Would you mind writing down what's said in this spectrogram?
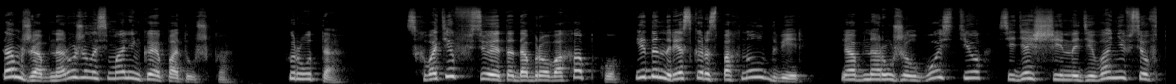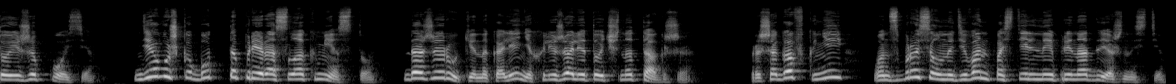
Там же обнаружилась маленькая подушка. Круто. Схватив все это добро в охапку, Иден резко распахнул дверь и обнаружил гостью, сидящей на диване все в той же позе. Девушка будто приросла к месту. Даже руки на коленях лежали точно так же. Прошагав к ней, он сбросил на диван постельные принадлежности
